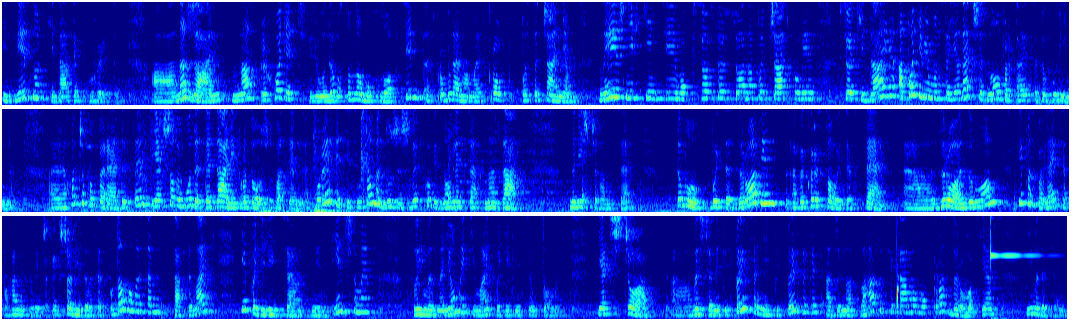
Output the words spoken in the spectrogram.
І, звісно, кидати курити. На жаль, в нас приходять люди, в основному хлопці, з проблемами з кровопостачанням нижніх кінцівок, все, все, все на початку він все кидає, а потім йому стає легше, знову вертається до куріння. Е, Хочу попередити, якщо ви будете далі продовжувати курити, ці симптоми дуже швидко відновляться назад. Навіщо вам це? Тому будьте здорові, використовуйте все з розумом і позбавляється поганих звичок. Якщо відео це сподобалося, ставте лайк і поділіться ним з іншими своїми знайомими, які мають подібні симптоми. Якщо е, ви ще не підписані, підписуйтесь, адже в нас багато цікавого про здоров'я і медицину.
